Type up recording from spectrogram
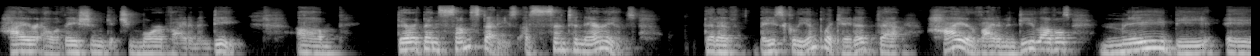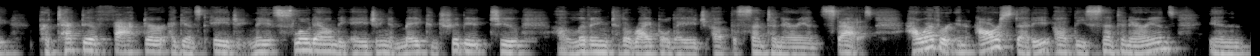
higher elevation gets you more vitamin D. Um, there have been some studies of centenarians that have basically implicated that higher vitamin D levels may be a protective factor against aging. May it slow down the aging and may contribute to uh, living to the ripe old age of the centenarian status. However, in our study of these centenarians in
